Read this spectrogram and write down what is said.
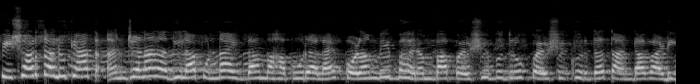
पिशोर तालुक्यात अंजना नदीला पुन्हा एकदा महापूर आलाय. कोळंबी भारंबा पळशी बुद्रुक पळशी खुर्द तांडावाडी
